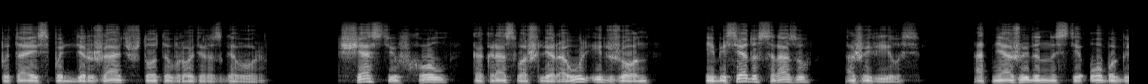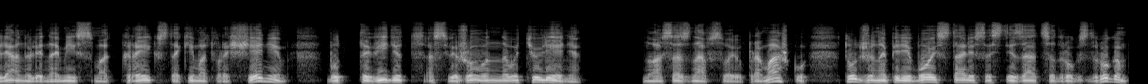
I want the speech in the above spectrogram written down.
пытаясь поддержать что-то вроде разговора». К счастью, в холл как раз вошли Рауль и Джон, и беседа сразу оживилась. От неожиданности оба глянули на мисс МакКрейг с таким отвращением, будто видят освежеванного тюленя. Но, осознав свою промашку, тут же наперебой стали состязаться друг с другом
